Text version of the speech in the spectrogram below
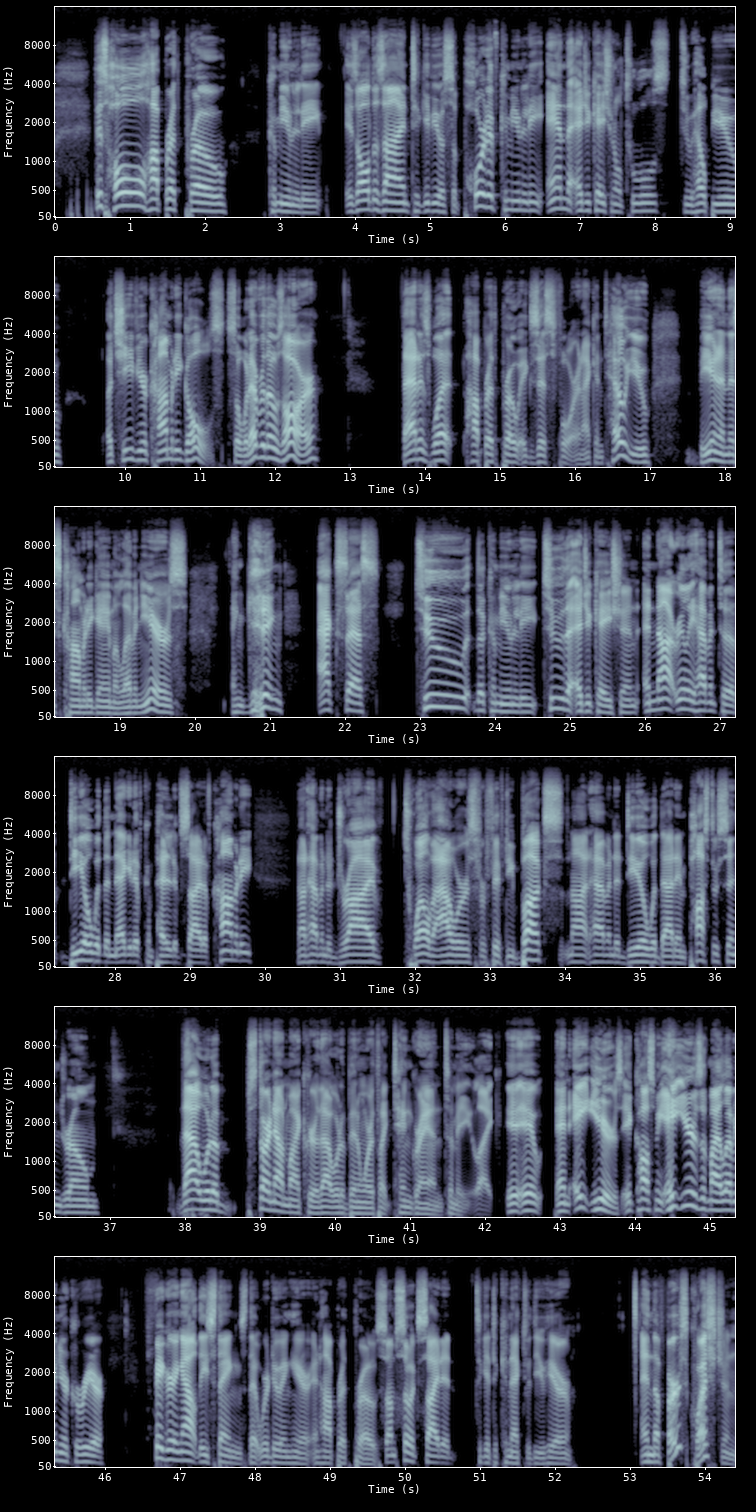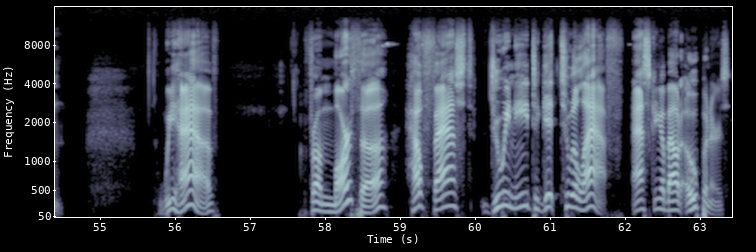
This whole Hot Breath Pro community is all designed to give you a supportive community and the educational tools to help you achieve your comedy goals. So, whatever those are, that is what Hot Breath Pro exists for. And I can tell you, being in this comedy game 11 years and getting access to the community, to the education, and not really having to deal with the negative competitive side of comedy, not having to drive 12 hours for 50 bucks, not having to deal with that imposter syndrome. That would have starting out in my career, that would have been worth like 10 grand to me. Like it, it and 8 years. It cost me 8 years of my 11 year career figuring out these things that we're doing here in Hot Breath Pro. So I'm so excited to get to connect with you here. And the first question we have from Martha how fast do we need to get to a laugh? Asking about openers.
